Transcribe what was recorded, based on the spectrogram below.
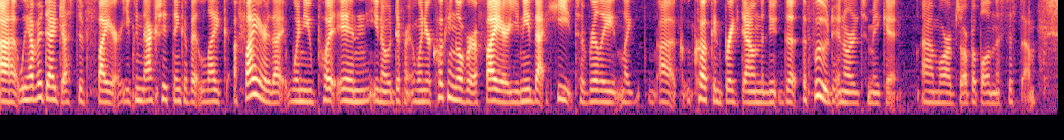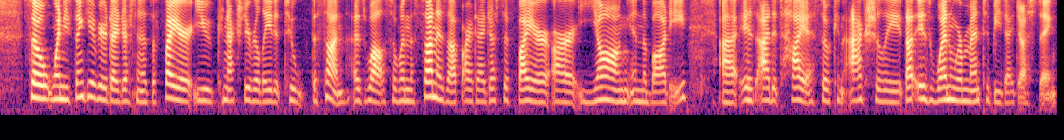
uh, we have a digestive fire. You can actually think of it like a fire that when you put in, you know, different when you're cooking over a fire, you need that heat to really like uh, cook and break down the, new, the the food in order to make it uh, more absorbable in the system. So when you're thinking of your digestion as a fire, you can actually relate it to the sun as well. So when the sun is up, our digestive fire, our yang in the body, uh, is at its highest. So it can actually that is when we're meant to be digesting,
